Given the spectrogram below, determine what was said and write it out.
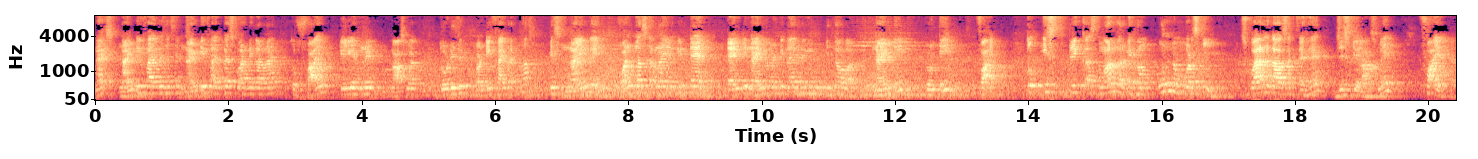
next ninety five है जैसे नाइनटी फाइव का स्क्वायर निकालना है। तो फाइव के लिए हमने लास्ट में दो डिजिट ट्वेंटी फाइव रखा। इस नाइन में वन प्लस करना है, यानी कि टेन टेन की नाइन में मल्टीप्लाई करेंगे कितना होगा? नाइनटी ट्वेंटी फाइव तो इस ट्रिक का इस्तेमाल करके हम उन नंबर्स की स्क्वायर निकाल सकते हैं, जिसके लास्ट में फाइव है।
